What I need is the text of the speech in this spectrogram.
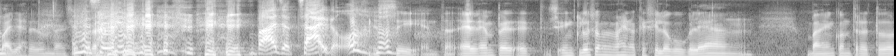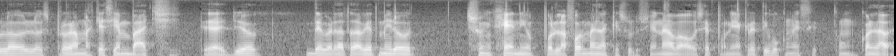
Vaya redundancia. Sí. Vaya title. Sí, entonces, él eh, incluso me imagino que si lo googlean van a encontrar todos lo- los programas que hacía en Batch. Eh, yo de verdad todavía admiro su ingenio por la forma en la que solucionaba o se ponía creativo con, ese, con, con las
